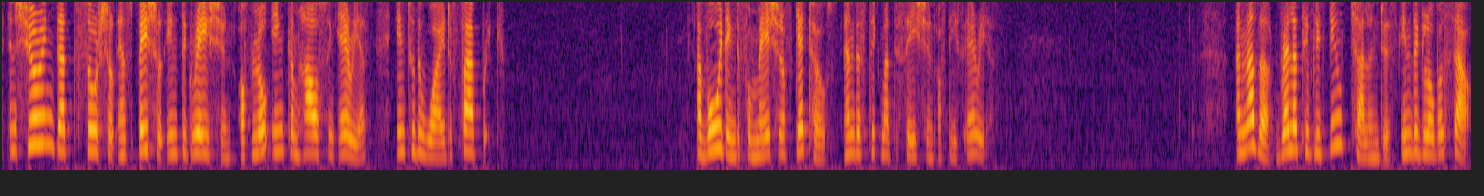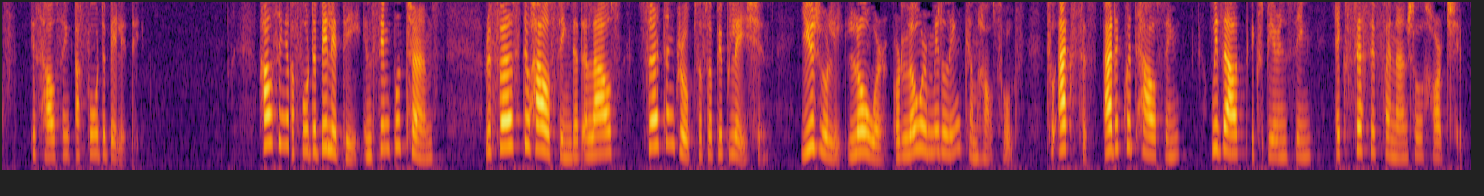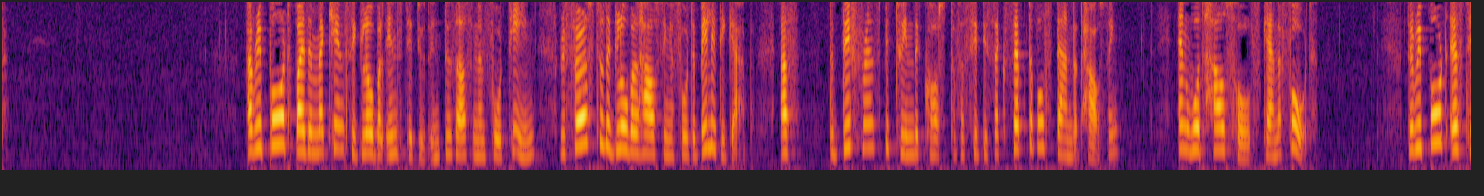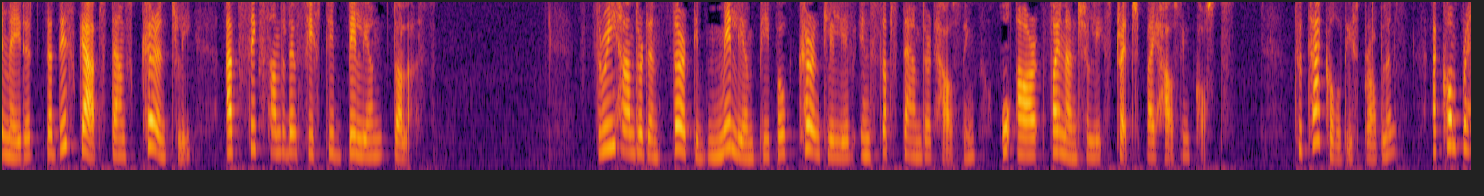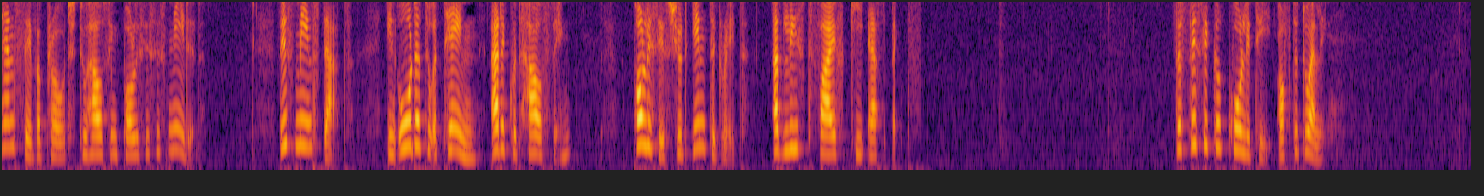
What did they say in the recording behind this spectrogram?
Ensuring that social and spatial integration of low-income housing areas into the wider fabric avoiding the formation of ghettos and the stigmatization of these areas. Another relatively new challenge in the Global South is housing affordability. Housing affordability, in simple terms, refers to housing that allows certain groups of the population, usually lower or lower middle income households, to access adequate housing without experiencing excessive financial hardship. A report by the McKinsey Global Institute in 2014 refers to the global housing affordability gap as the difference between the cost of a city's acceptable standard housing and what households can afford. The report estimated that this gap stands currently at $650 billion. 330 million people currently live in substandard housing or are financially stretched by housing costs. To tackle these problems, a comprehensive approach to housing policies is needed. This means that, in order to attain adequate housing, policies should integrate at least five key aspects. The physical quality of the dwelling,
